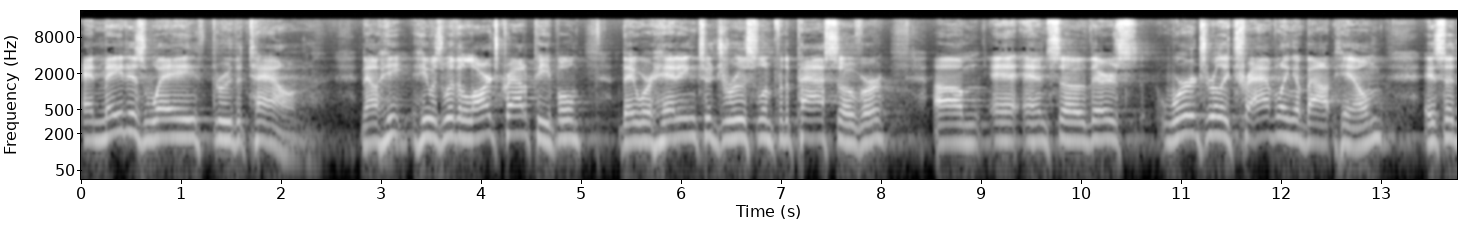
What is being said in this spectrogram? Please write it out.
and made his way through the town. Now, he, he was with a large crowd of people. They were heading to Jerusalem for the Passover. Um, and, and, so there's words really traveling about him. It said,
